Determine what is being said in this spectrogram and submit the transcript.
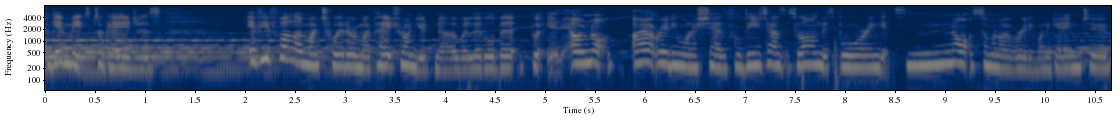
forgive me, it took ages. If you follow my Twitter and my Patreon, you'd know a little bit. But it, I'm not. I don't really want to share the full details. It's long. It's boring. It's not someone I really want to get into.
